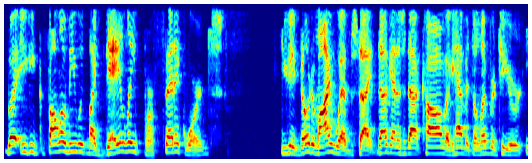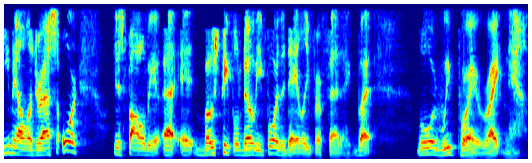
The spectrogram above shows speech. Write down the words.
But you can follow me with my daily prophetic words. You can go to my website, dougaddison.com, and have it delivered to your email address, or just follow me. Uh, uh, most people know me for the daily prophetic, but Lord, we pray right now.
